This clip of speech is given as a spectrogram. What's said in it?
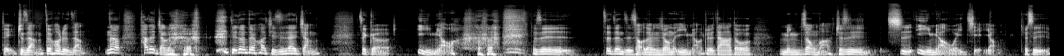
对，就这样，对话就是这样。那他在讲的 这段对话，其实在讲这个疫苗，就是。这阵子吵得很凶的疫苗，就是大家都民众嘛，就是视疫苗为解药，就是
